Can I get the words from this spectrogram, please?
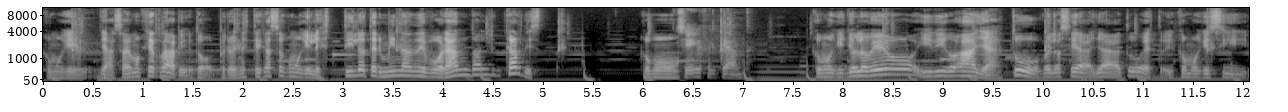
como que ya sabemos que es rápido todo, pero en este caso como que el estilo termina devorando al Cardis. Como Sí, efectivamente. Como que yo lo veo y digo, ah, ya, tú, velocidad, ya, tú esto. Y como que si,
